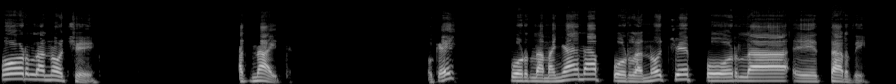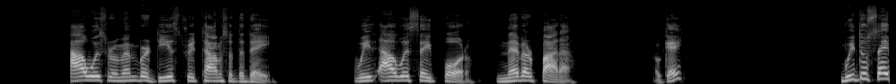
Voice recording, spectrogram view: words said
Por la noche. At night. ¿Ok? Por la mañana, por la noche, por la eh, tarde. Always remember these three times of the day. We always say por, never para. ¿Ok? We do say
